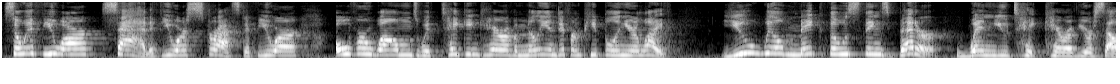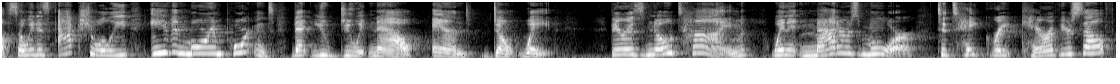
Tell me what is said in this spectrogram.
So if you are sad, if you are stressed, if you are overwhelmed with taking care of a million different people in your life, you will make those things better when you take care of yourself. So it is actually even more important that you do it now and don't wait. There is no time when it matters more to take great care of yourself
